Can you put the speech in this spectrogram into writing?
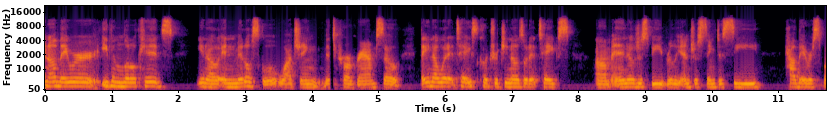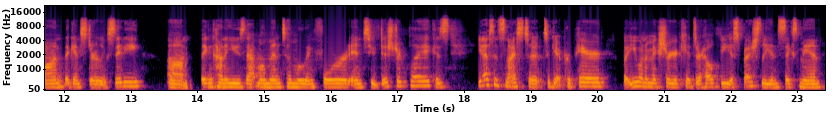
know, they were even little kids you know, in middle school watching this program. So they know what it takes. Coach Richie knows what it takes. Um, and it'll just be really interesting to see how they respond against Sterling City. Um, they can kind of use that momentum moving forward into district play because, yes, it's nice to, to get prepared, but you want to make sure your kids are healthy, especially in six man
